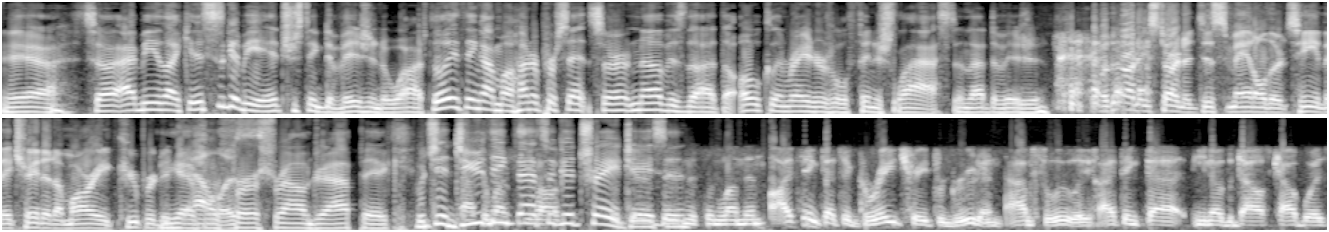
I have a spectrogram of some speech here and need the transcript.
Yeah. So I mean, like this is gonna be an interesting division to watch. The only thing I'm 100 percent certain of is that the Oakland Raiders will finish last in that division. well, they're already starting to dismantle their team. They traded Amari Cooper to You have a Dallas. first round draft pick. Would you, do you think that's a good trade, Jason? Business in London. I think that's a great trade for Gruden. Absolutely. I think that you know the Dallas Cowboys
